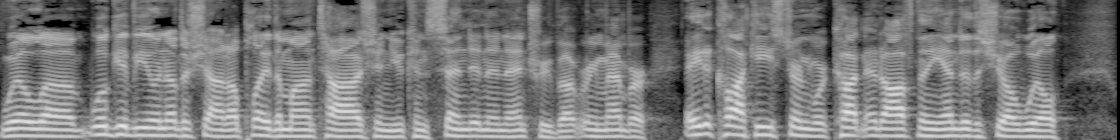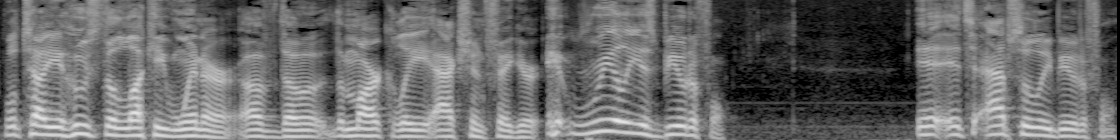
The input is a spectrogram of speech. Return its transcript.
we'll uh, we'll give you another shot. I'll play the montage, and you can send in an entry. But remember, eight o'clock Eastern, we're cutting it off. At the end of the show, we'll we'll tell you who's the lucky winner of the the Mark Lee action figure. It really is beautiful. It, it's absolutely beautiful.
